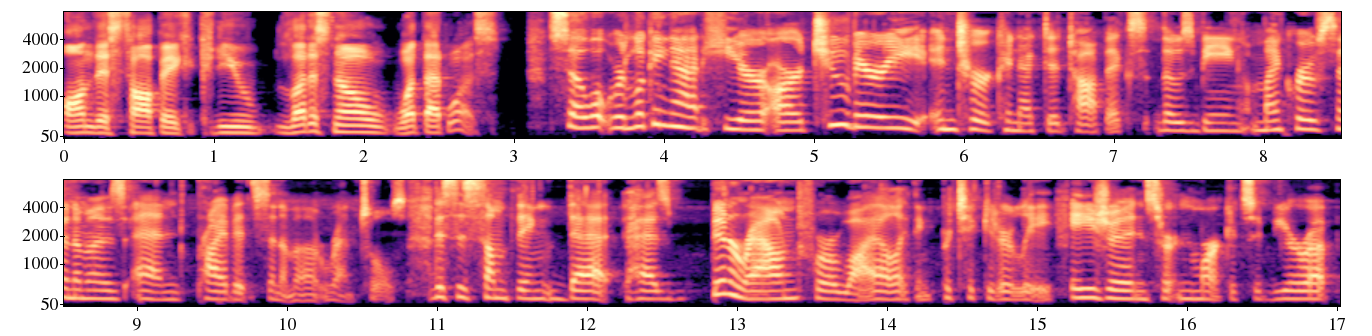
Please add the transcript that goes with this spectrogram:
on this topic. Could you let us know what that was? So, what we're looking at here are two very interconnected topics, those being micro cinemas and private cinema rentals. This is something that has been around for a while. I think, particularly Asia and certain markets of Europe,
